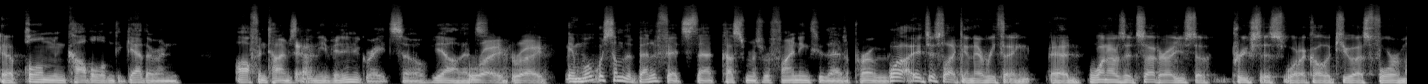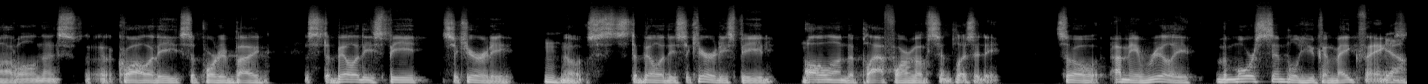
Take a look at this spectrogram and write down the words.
yeah. pull them and cobble them together. And oftentimes yeah. they didn't even integrate. So yeah, that's right, right. And what were some of the benefits that customers were finding through that approach? Well, it's just like in everything, Ed. When I was at Sutter, I used to preach this what I call the QS4 model, and that's uh, quality supported by stability, speed, security. Mm-hmm. No, stability, security, speed, all on the platform of simplicity. So, I mean, really, the more simple you can make things, yeah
